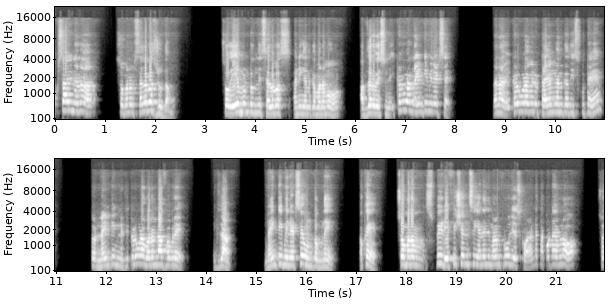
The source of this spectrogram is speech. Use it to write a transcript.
ఒకసారి నాన్న సో మనం సిలబస్ చూద్దాము. సో ఏముంటుంది సిలబస్ అని కనుక మనము అబ్జర్వేషన్ ఇక్కడ కూడా నైంటీ మినిట్సే నాన్న ఇక్కడ కూడా మీరు టైం కనుక తీసుకుంటే సో నైంటీ మినిట్స్ ఇక్కడ కూడా వన్ అండ్ హాఫ్ అవరే ఎగ్జామ్ నైంటీ మినిట్సే ఉంటుంది. ఓకే సో మనం స్పీడ్ ఎఫిషియన్సీ అనేది మనం ప్రూవ్ చేసుకోవాలి. అంటే తక్కువ టైంలో సో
